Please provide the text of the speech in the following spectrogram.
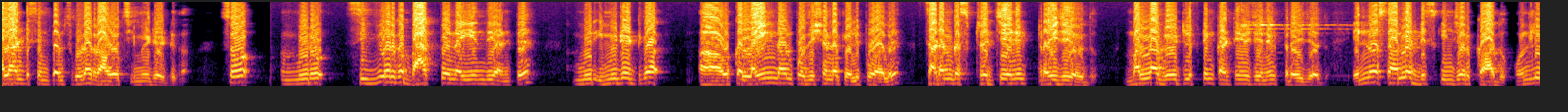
అలాంటి సిమ్టమ్స్ కూడా రావచ్చు ఇమీడియట్గా. సో మీరు సివియర్గా బ్యాక్ పెయిన్ అయ్యింది అంటే మీరు ఇమీడియట్గా ఒక లయింగ్ డౌన్ పొజిషన్లోకి వెళ్ళిపోవాలి. సడన్గా స్ట్రెచ్ చేయడానికి ట్రై చేయొద్దు. మళ్ళా వెయిట్ లిఫ్టింగ్ కంటిన్యూ చేయడానికి ట్రై చేయొద్దు. ఎన్నో సార్లు డిస్క్ ఇంజర్ కాదు only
